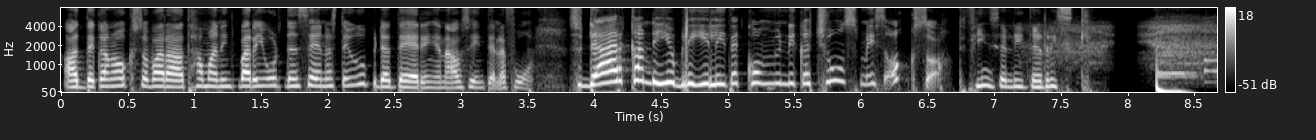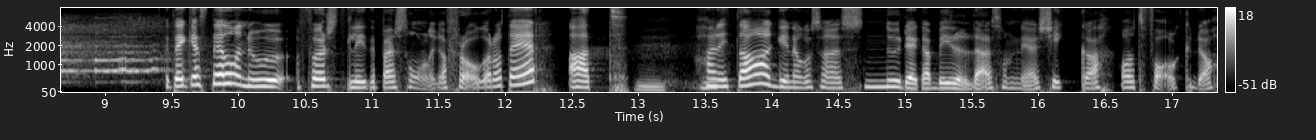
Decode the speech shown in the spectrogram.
att det kan också vara att har man inte bara gjort den senaste uppdateringen av sin telefon så där kan det ju bli lite kommunikationsmiss också. Det finns en liten risk. Jag tänker ställa nu först lite personliga frågor åt er. Att har ni tagit några sådana snuddiga bilder som ni har skickat åt folk då?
